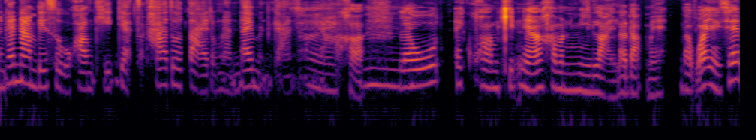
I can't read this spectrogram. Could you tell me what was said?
มันก็นำไปสู่ความคิดอยากจะฆ่าตัวตายตรงนั้นได้เหมือนกันใช่อย่างเงี้ยค่ะอืมแล้วไอ้ความคิดเนี้ยค่ะมันมีหลายระดับไหมแบบว่าอย่างเช่น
